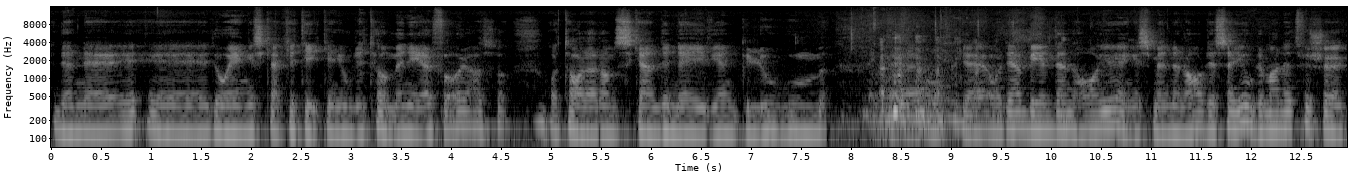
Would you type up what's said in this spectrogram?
den eh, eh, då engelska kritiken gjorde tummen ner för alltså, och talade om Scandinavian gloom. Eh, och, eh, och den bilden har ju engelsmännen av det. Sen gjorde man ett försök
